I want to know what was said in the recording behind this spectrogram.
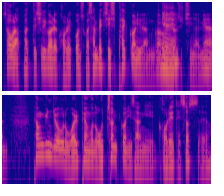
서울 아파트 실거래 거래 건수가 378건이라는 건 예. 어떤 수치냐면 평균적으로 월 평균 5천 건 이상이 거래됐었어요.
